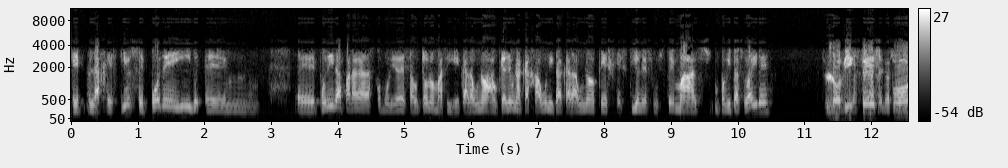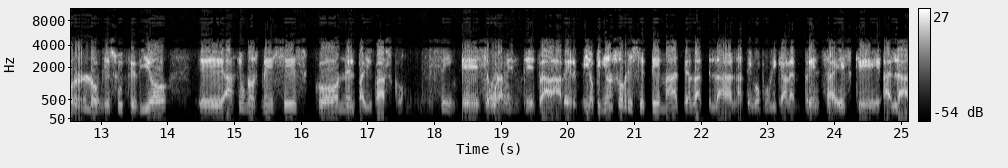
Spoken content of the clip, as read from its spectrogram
se, la gestión se puede ir em, eh, puede ir a parar a las comunidades autónomas y que cada uno, aunque haya una caja única, cada uno que gestione sus temas un poquito a su aire? Lo dices por lo que sucedió eh, hace unos meses con el País Vasco. Sí. Eh, seguramente. A, ver, mi opinión sobre ese tema, la, la, tengo publicada en prensa, es que la,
